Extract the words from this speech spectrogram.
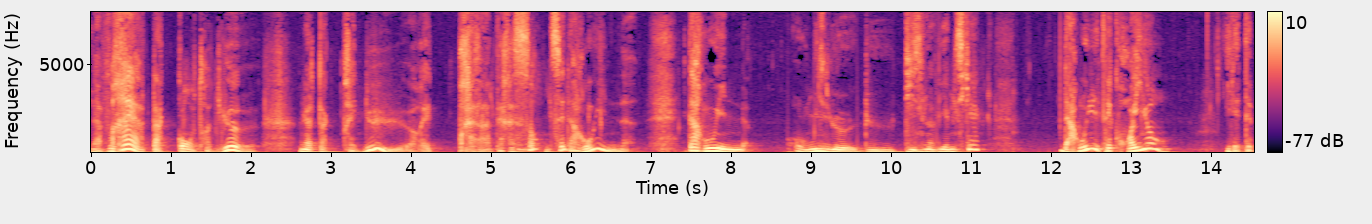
La vraie attaque contre Dieu, une attaque très dure très intéressante, c'est Darwin. Darwin, au milieu du 19e siècle, Darwin était croyant. Il était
